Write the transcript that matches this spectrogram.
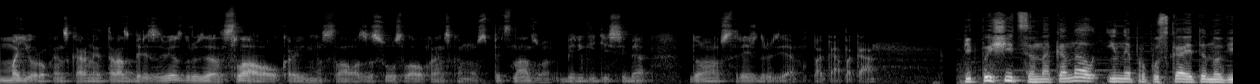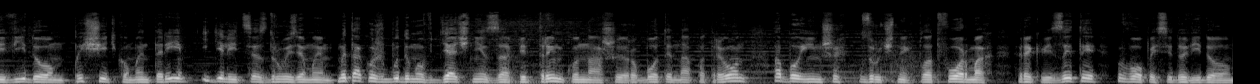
майор украинской армии Тарас Березовец. Друзья, слава Украине, слава ЗСУ, слава украинскому спецназу. Берегите себя. До новых встреч, друзья. Пока-пока. Підпишіться на канал і не пропускайте нові відео. Пишіть коментарі і діліться з друзями. Ми також будемо вдячні за підтримку нашої роботи на Patreon або інших зручних платформах. Реквізити в описі до відео.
